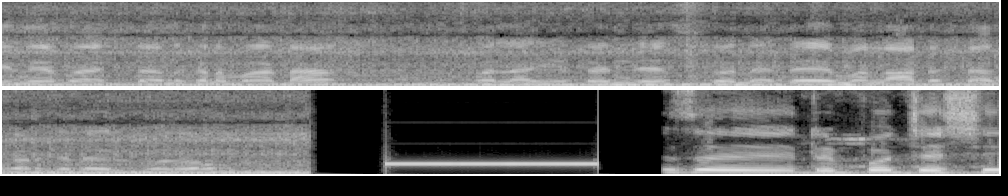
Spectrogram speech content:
కింద పడతాను అనమాట మళ్ళీ యూటర్న్ చేసుకొని అయితే మళ్ళీ ఆటో స్టాండ్ కాడికి అయితే వెళ్ళిపోదాం. ట్రిప్ వచ్చేసి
